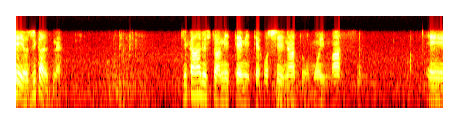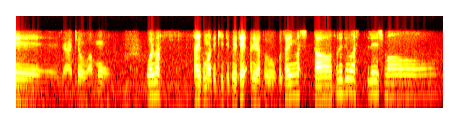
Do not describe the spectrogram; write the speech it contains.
計4時間ですね。時間ある人は見てみてほしいなと思います。えー、じゃあ今日はもう終わります。最後まで聞いてくれてありがとうございました。それでは失礼します。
